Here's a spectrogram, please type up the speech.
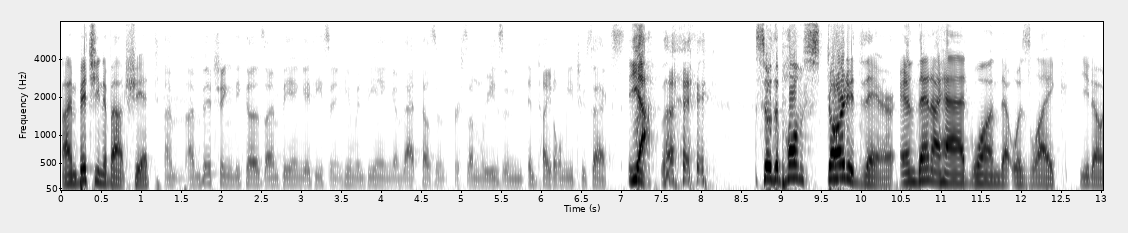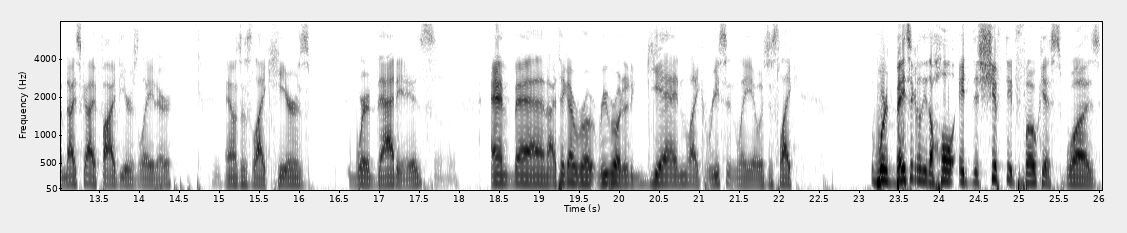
I'm bitching about shit. I'm I'm bitching because I'm being a decent human being, and that doesn't, for some reason, entitle me to sex. Yeah. So the poem started there, and then I had one that was like, you know, nice guy five years later, mm-hmm. and I was just like, here's where that is. Mm-hmm. and then I think I wrote rewrote it again like recently. It was just like where basically the whole it the shifted focus was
